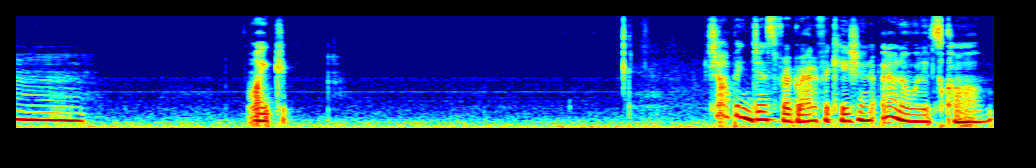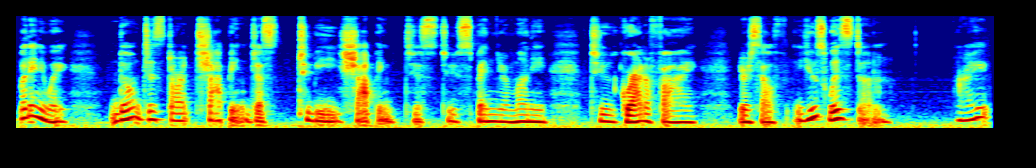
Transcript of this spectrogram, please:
Mm, like shopping just for gratification. I don't know what it's called, but anyway, don't just start shopping just to be shopping, just to spend your money to gratify yourself. Use wisdom, right?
